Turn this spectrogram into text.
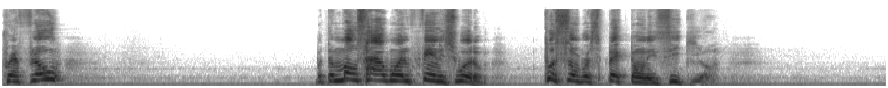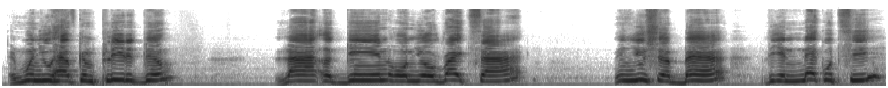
Creflo. But the Most High one finished with him. Put some respect on Ezekiel. And when you have completed them, lie again on your right side, then you shall bear the iniquity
